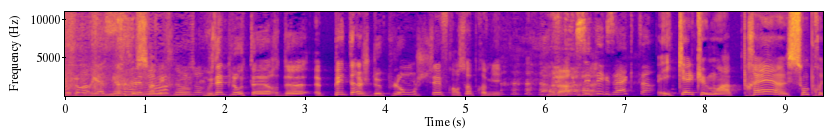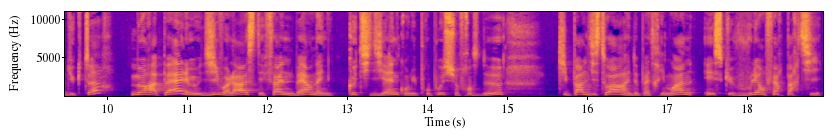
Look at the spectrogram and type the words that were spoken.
Bonjour Ariane, merci d'être avec nous. Vous êtes l'auteur de euh, Pétage de plomb chez François Ier. Voilà. C'est exact. Et quelques mois après, euh, son producteur me rappelle et me dit voilà, Stéphane Bern a une quotidienne qu'on lui propose sur France 2 qui parle d'histoire et de patrimoine. Est-ce que vous voulez en faire partie?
